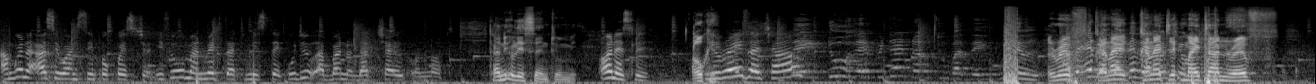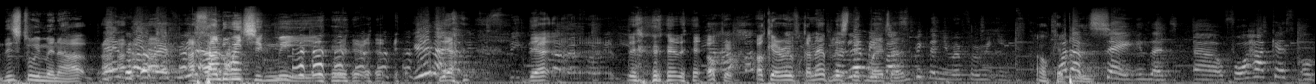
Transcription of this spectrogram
I'm going to ask you one simple question. If a woman makes that mistake, would you abandon that child or not? Can you listen to me? Honestly. Okay. You raise a child? They do. They pretend not to, but they will. Ref, the can I day, can I take my turn, Ref? These two women are, are, are sandwiching me. Yeah. have to speak. They There's are- no referee here. okay, okay, Ref, can I please Let take me my first turn? speak, then you referee it. Okay, what I'm saying is that uh, for her case of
